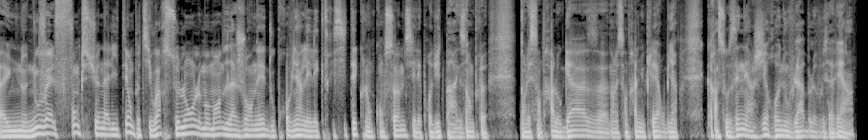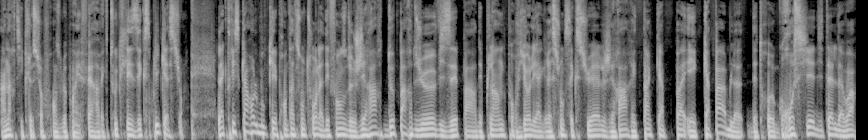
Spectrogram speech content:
euh, une nouvelle fonctionnalité. On peut y voir selon le moment de la journée d'où provient l'électricité que l'on consomme, si elle est produite par exemple dans les centrales au gaz, dans les centrales nucléaires ou bien grâce aux énergies renouvelables. Vous avez un, article sur francebleu.fr avec toutes les explications. L'actrice Carole Bouquet prend à son tour la défense de Gérard Depardieu, visé par des plaintes pour viol et agression sexuelle. Gérard est incapable, est capable d'être grossier, dit-elle, d'avoir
